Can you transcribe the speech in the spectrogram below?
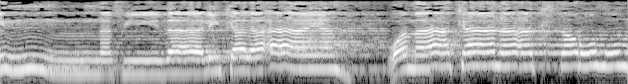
ان فی ذلك لآیہ وما كان اکثرهم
